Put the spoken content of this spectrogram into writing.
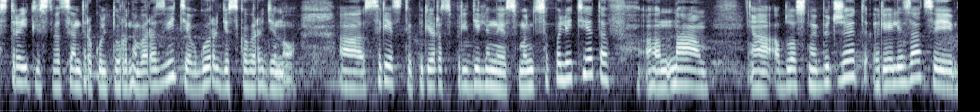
строительство Центра культурного развития в городе Сковородино. А, средства перераспределены с муниципалитетов а, на а, областной бюджет. Реализацией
